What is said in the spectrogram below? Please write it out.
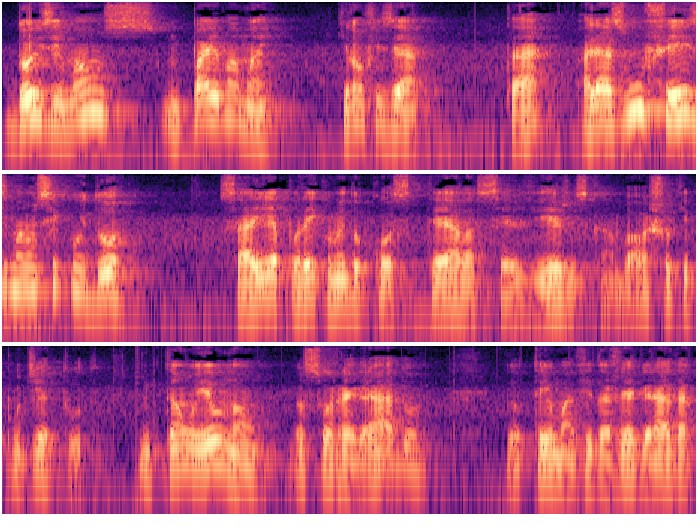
dois irmãos, um pai e uma mãe, que não fizeram, tá? Aliás, um fez, mas não se cuidou. Saía por aí comendo costela, cerveja, escambau, achou que podia tudo. Então eu não, eu sou regrado, eu tenho uma vida regrada,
